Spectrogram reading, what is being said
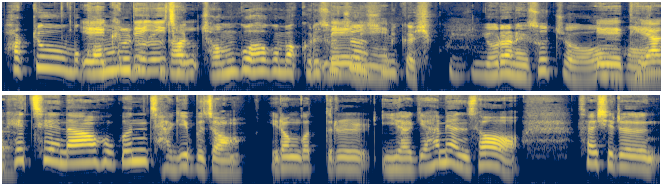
학교 뭐 예, 건물들을 다 전, 점거하고 막 그랬었지 네네. 않습니까? 요란했었죠. 예, 대학 어. 해체나 혹은 자기 부정 이런 것들을 이야기하면서 사실은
